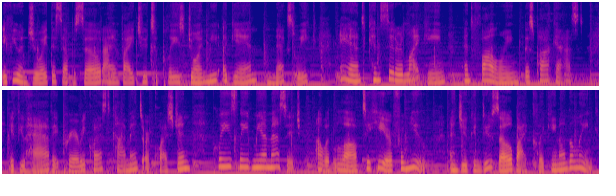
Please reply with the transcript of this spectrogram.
If you enjoyed this episode, I invite you to please join me again next week and consider liking and following this podcast. If you have a prayer request, comment, or question, please leave me a message. I would love to hear from you, and you can do so by clicking on the link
